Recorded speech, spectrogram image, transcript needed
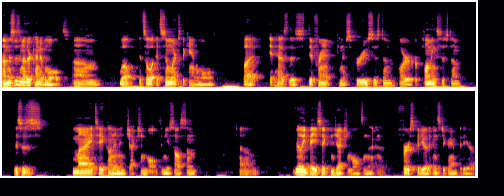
Um, this is another kind of mold. Um, well, it's a, it's similar to the candle mold, but it has this different kind of sprue system or, or plumbing system. This is my take on an injection mold, and you saw some um, really basic injection molds in the, in the, first video, the Instagram video.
